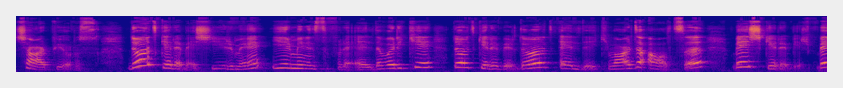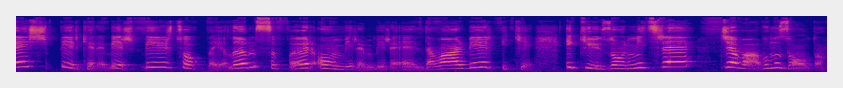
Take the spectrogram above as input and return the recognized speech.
çarpıyoruz. 4 kere 5 20. 20'nin sıfırı elde var 2. 4 kere 1 4. Elde 2 vardı 6. 5 kere 1 5. 1 kere 1 1 toplayalım. 0. 11'in biri elde var 1 2. 210 litre cevabımız oldu.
